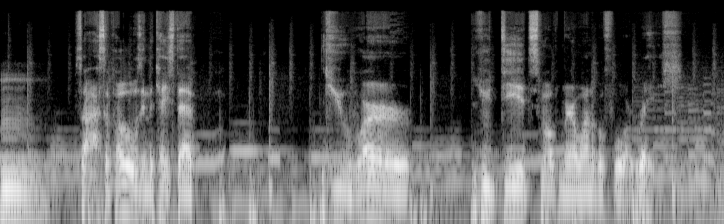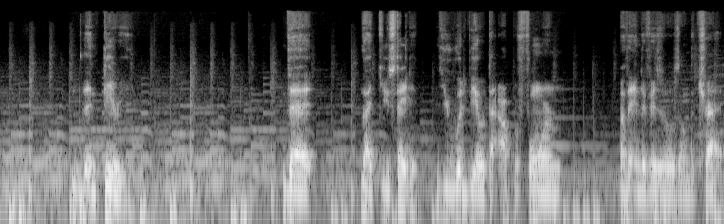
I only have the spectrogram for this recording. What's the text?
Mm. So I suppose in the case that you were, you did smoke marijuana before race. In theory, that, like you stated, you would be able to outperform other individuals on the track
